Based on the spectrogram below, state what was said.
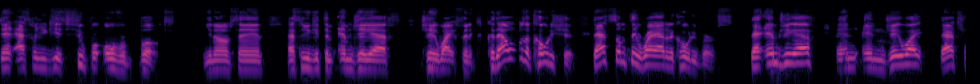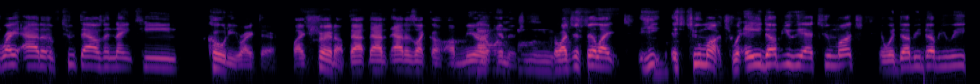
Then that's when you get super overbooked. You know what I'm saying? That's when you get them MJF Jay White finish because that was a Cody shit. That's something right out of the Cody verse. That MJF and and Jay White, that's right out of 2019 Cody right there. Like straight up. That that that is like a, a mirror image. So I just feel like he it's too much. With AEW, he had too much, and with WWE,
